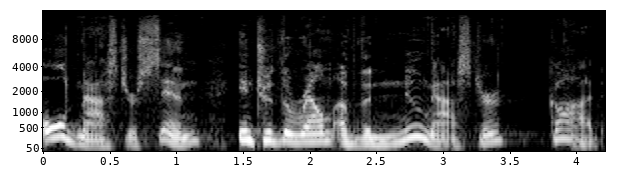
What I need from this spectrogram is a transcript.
old master, sin, into the realm of the new master, God.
